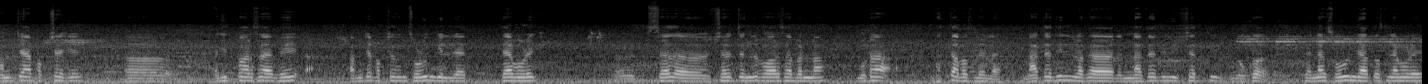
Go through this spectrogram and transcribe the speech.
आमच्या पक्षाचे अजित पवार साहेब हे आमच्या पक्षातून सोडून गेलेले आहेत. त्यामुळेच सर शरदचंद्र पवार साहेबांना मोठा धक्का बसलेला आहे. नात्यातील नात्यातील इच्छातील लोक त्यांना सोडून जात असल्यामुळे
